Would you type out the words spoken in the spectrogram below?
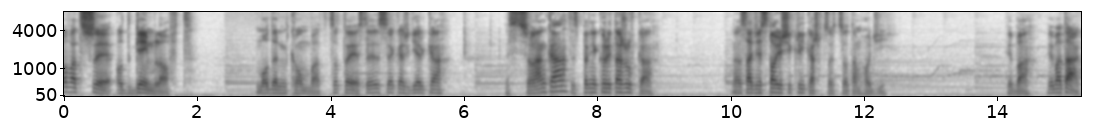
Nowa 3 od Gameloft. Modern Combat. Co to jest? To jest jakaś gierka. Strzelanka? To jest pewnie korytarzówka. Na zasadzie stoisz i klikasz w coś, co tam chodzi. Chyba. Chyba tak.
